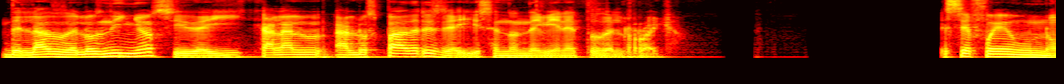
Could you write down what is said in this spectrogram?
del lado de los niños y de ahí jalan a los padres, de ahí es en donde viene todo el rollo. Ese fue uno.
